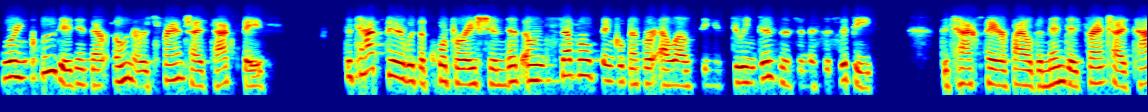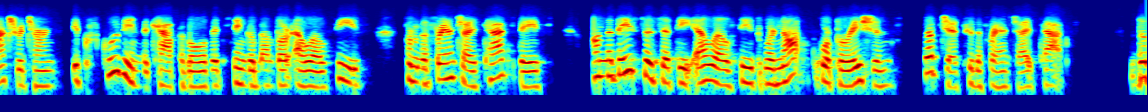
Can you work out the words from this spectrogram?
were included in their owner's franchise tax base. The taxpayer was a corporation that owned several single member LLCs doing business in Mississippi the taxpayer filed amended franchise tax returns excluding the capital of its single member LLCs from the franchise tax base on the basis that the LLCs were not corporations subject to the franchise tax. The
